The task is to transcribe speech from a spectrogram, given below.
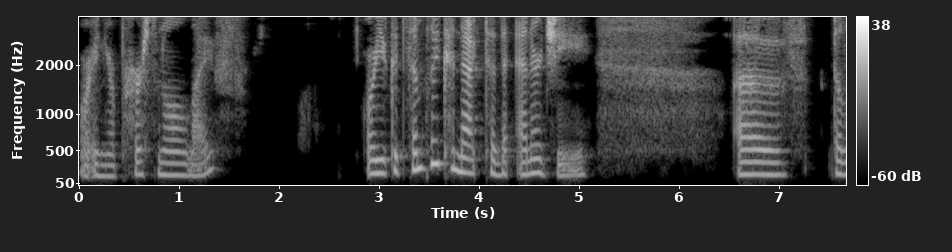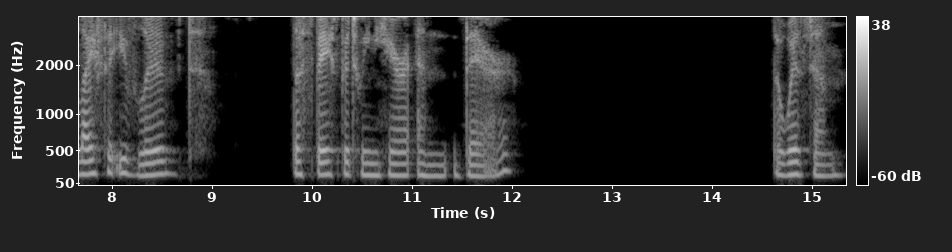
or in your personal life. Or you could simply connect to the energy of the life that you've lived the space between here and there, the wisdom,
